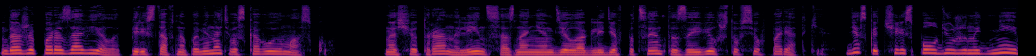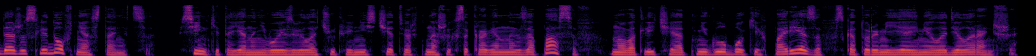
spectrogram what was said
Даже порозовела, перестав напоминать восковую маску. Насчет раны Лин, сознанием дела оглядев пациента, заявил, что все в порядке. Дескать, через полдюжины дней даже следов не останется. Синьки-то я на него извела чуть ли не с четверть наших сокровенных запасов, но в отличие от неглубоких порезов, с которыми я имела дело раньше,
